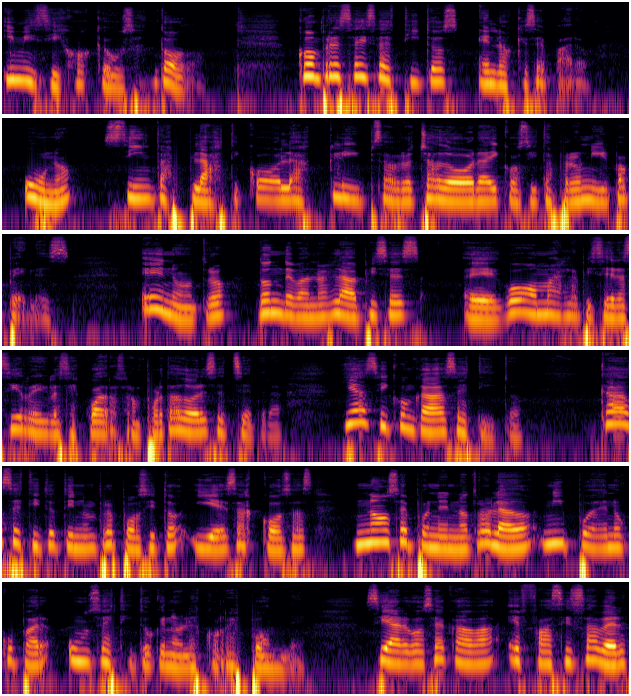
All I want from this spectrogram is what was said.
y mis hijos que usan todo. Compré seis cestitos en los que separo. Uno, cintas plástico, las clips, abrochadora y cositas para unir papeles. En otro, donde van los lápices, eh, gomas, lapiceras y reglas, escuadras, transportadores, etc. Y así con cada cestito. Cada cestito tiene un propósito y esas cosas no se ponen en otro lado ni pueden ocupar un cestito que no les corresponde. Si algo se acaba, es fácil saber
